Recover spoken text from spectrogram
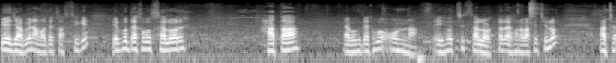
পেয়ে যাবেন আমাদের কাছ থেকে। এরপর দেখাবো সালোয়ারের হাতা এবং দেখাবো ওন্না। এই হচ্ছে স্যালোয়ারটা দেখানো বাকি ছিল। আচ্ছা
